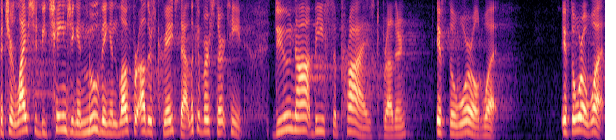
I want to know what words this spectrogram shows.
that your life should be changing and moving, and love for others creates that. Look at verse 13. Do not be surprised, brethren, if the world what? If the world what?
